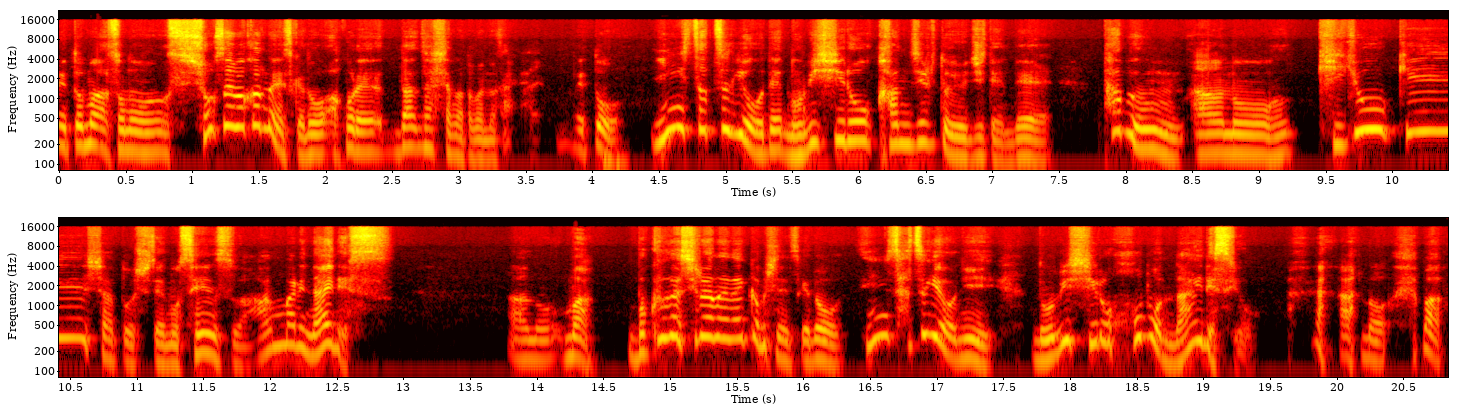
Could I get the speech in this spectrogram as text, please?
えっと、まあ、その、詳細わかんないんですけど、あ、これ、出したかと思います。はい、えっと、印刷業で伸びしろを感じるという時点で、多分、あの、企業経営者としてのセンスはあんまりないです。あの、まあ、僕が知らないかもしれないですけど、印刷業に伸びしろほぼないですよ。あの、まあ、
